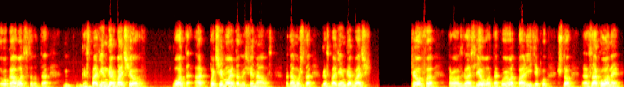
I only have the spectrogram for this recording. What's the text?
руководство-то? Господин Горбачев. Вот а почему это начиналось. Потому что господин Горбачев провозгласил вот такую вот политику, что законы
